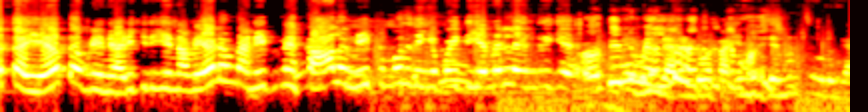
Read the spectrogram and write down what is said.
ஏத்த ஏத்த அப்படி நீ அடிக்கிறீங்க நான் வேணும் நான் காலை நீட்டும் நீங்க போயிட்டு என் மேல எந்திரிக்க எந்திரிச்சு விடுங்க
